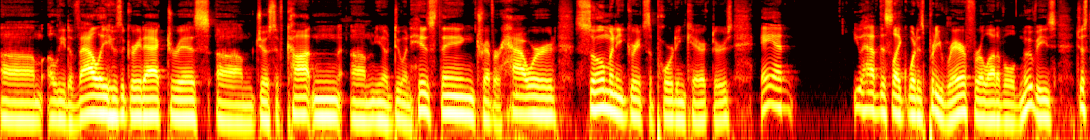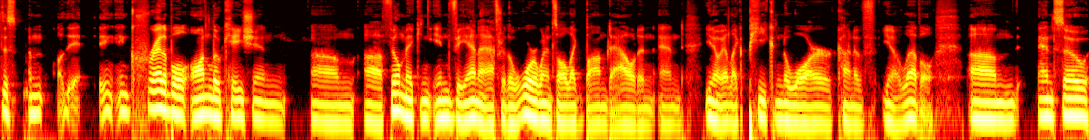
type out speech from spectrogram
um, Alida Valli, who's a great actress, um, Joseph Cotten, um, you know, doing his thing, Trevor Howard, so many great supporting characters, and you have this like what is pretty rare for a lot of old movies, just this um, incredible on location um uh filmmaking in Vienna after the war when it's all like bombed out and and you know at like peak noir kind of you know level. Um and so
